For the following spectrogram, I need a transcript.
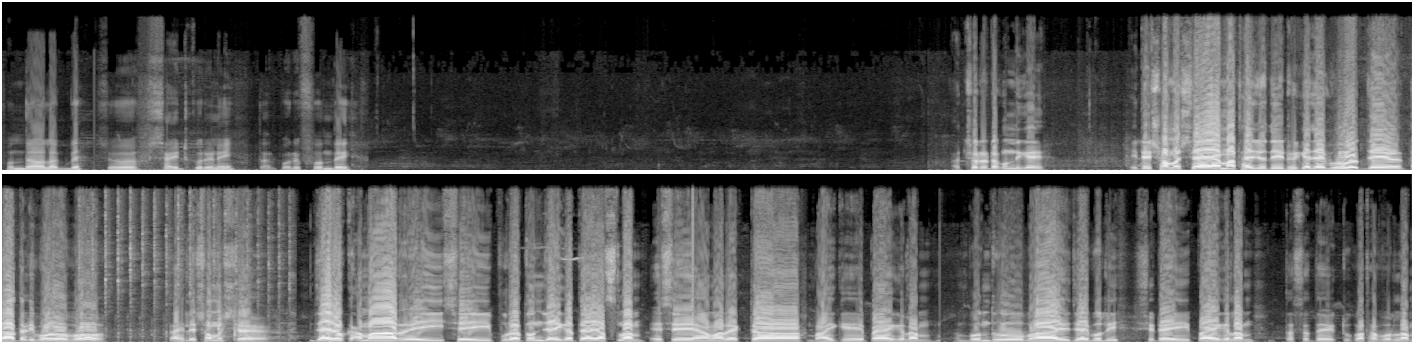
ফোন দেওয়া লাগবে। সো সাইড করে নেই, তারপরে ফোন দেই। আর ছোটটা কোন দিকে? এটাই সমস্যা। মাথায় যদি ঢুকে যায় ভূত, যে তাড়াতাড়ি বড় হব, তাহলে সমস্যা। যাই হোক, আমার এই সেই পুরাতন জায়গাতে আসলাম, এসে আমার একটা ভাইকে পেয়ে গেলাম। বন্ধু ভাই যাই বলি, সেটাই পেয়ে গেলাম। তার সাথে একটু কথা বললাম।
